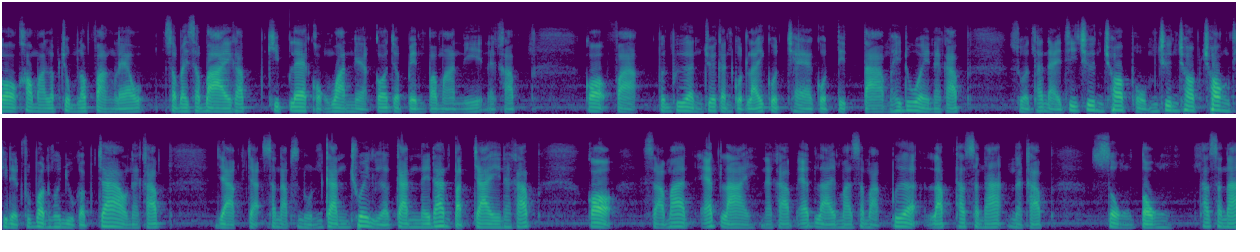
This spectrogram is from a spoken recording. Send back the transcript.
ก็เข้ามารับชมรับฟังแล้วสบายๆครับ คลิปแรกของวันเนี่ยก็จะเป็นประมาณนี้นะครับ ก็ฝากเพื่อนๆ ช่วยกันกดไลค์กดแชร์กดติดตามให้ด้วยนะครับ ส่วนท่านไหนที่ชื่นชอบผม ชื่นชอบช่องทีเด็ดฟุตบอลคนอยู่กับเจ้านะครับ อยากจะสนับสนุนกันช่วยเหลือกันในด้านปัจจัยนะครับ ก็สามารถแอดไลน์นะครับแอดไลน์มาสมัครเพื่อรับทัศนะนะครับ ส่งตรงทัศนะ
